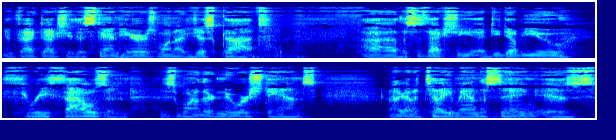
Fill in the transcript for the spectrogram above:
in fact, actually, this stand here is one I just got. Uh, this is actually a DW 3000. This is one of their newer stands. And I got to tell you, man, this thing is,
